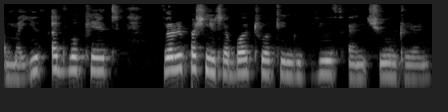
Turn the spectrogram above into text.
I'm a youth advocate, very passionate about working with youth and children.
